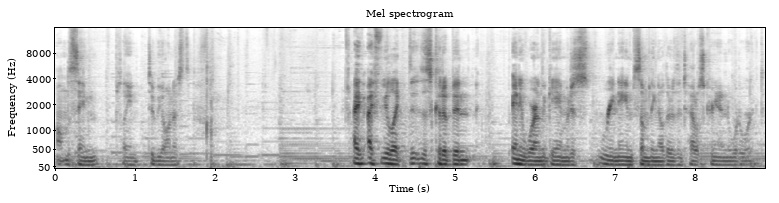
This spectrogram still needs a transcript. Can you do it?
on the same plane, to be honest. I, I feel like th- this could have been anywhere in the game and just renamed something other than title screen and it would have worked.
